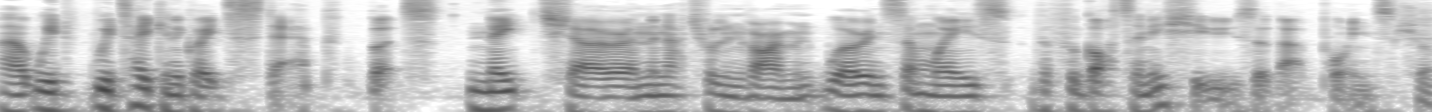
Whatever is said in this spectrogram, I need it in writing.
uh, we'd we'd taken a great step. But nature and the natural environment were in some ways the forgotten issues at that point, Sure.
